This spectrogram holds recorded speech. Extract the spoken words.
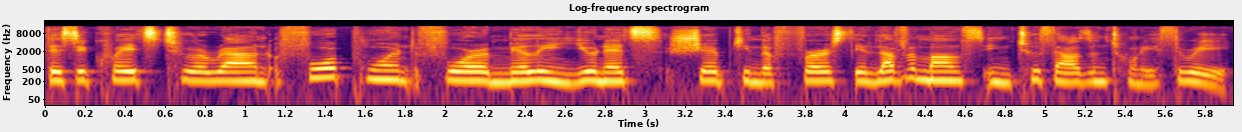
This equates to around 4.4 million units shipped in the first 11 months in 2023,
